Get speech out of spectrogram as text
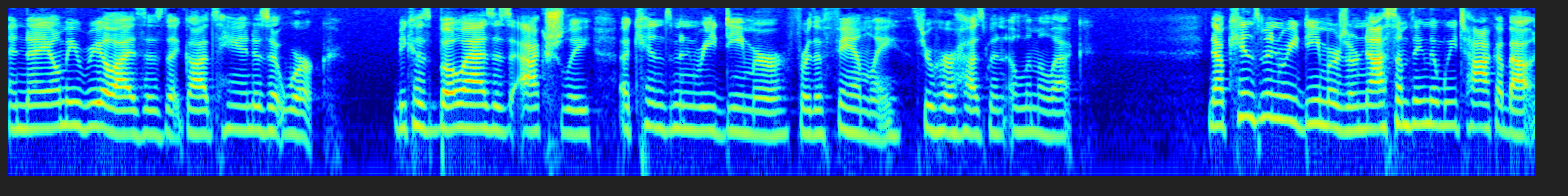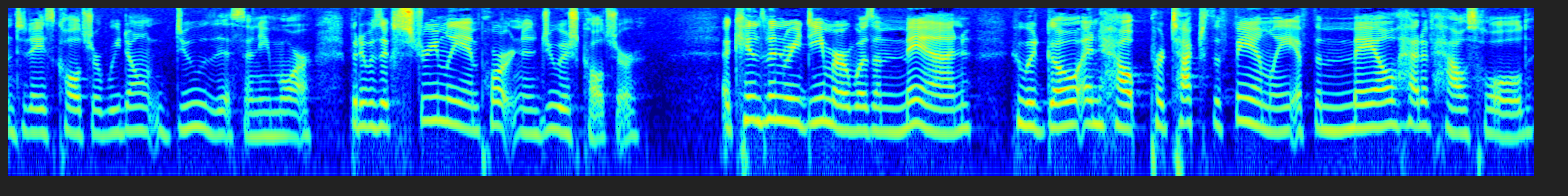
And Naomi realizes that God's hand is at work because Boaz is actually a kinsman redeemer for the family through her husband Elimelech. Now, kinsman redeemers are not something that we talk about in today's culture. We don't do this anymore. But it was extremely important in Jewish culture. A kinsman redeemer was a man who would go and help protect the family if the male head of household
